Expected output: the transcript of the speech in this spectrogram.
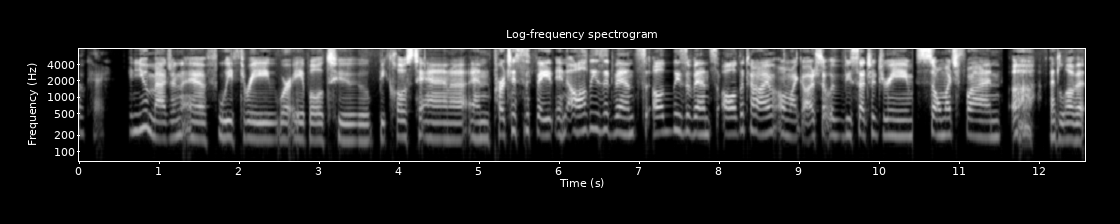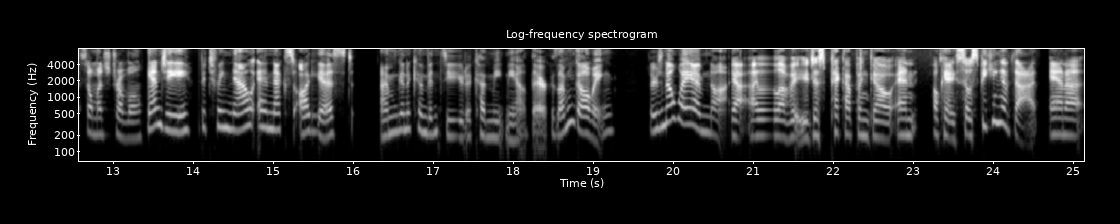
Okay. Can you imagine if we three were able to be close to Anna and participate in all these events, all these events all the time? Oh my gosh, that would be such a dream. So much fun. Ugh, I'd love it. So much trouble. Angie, between now and next August, I'm going to convince you to come meet me out there because I'm going. There's no way I'm not. Yeah, I love it. You just pick up and go. And okay, so speaking of that, Anna,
